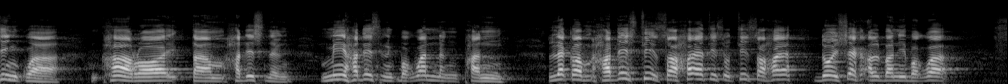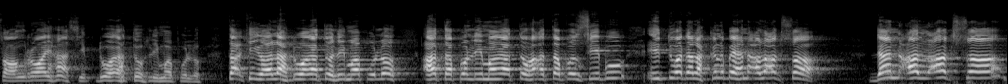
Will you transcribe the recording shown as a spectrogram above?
ยิ่งกว่าห้าร้อยตามฮะดิษหนึ่งมีฮะดิษหนึ่งบอกว่าหนึ่งพันและก็ฮะดิษที่สาฮะที่สุดที่สาฮะโดยเชคอัลบานีบอกว่า 250, 250. Tak kira lah 250 ataupun 500 ataupun 1000. Itu adalah kelebihan Al-Aqsa. Dan Al-Aqsa,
